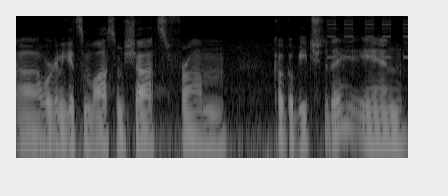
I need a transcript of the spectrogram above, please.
Uh, we're going to get some awesome shots from Cocoa Beach today and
